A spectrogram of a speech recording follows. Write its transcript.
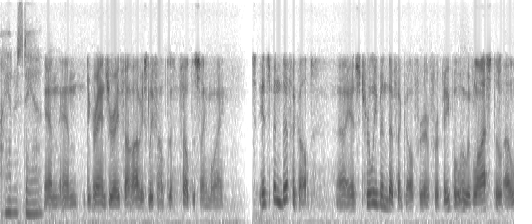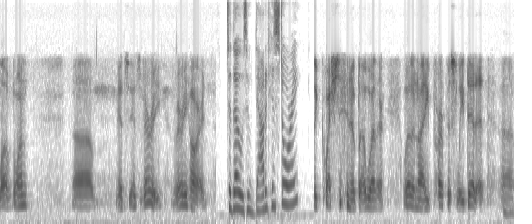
I understand. And and the grand jury felt, obviously felt the felt the same way. It's been difficult. Uh, it's truly been difficult for for people who have lost a, a loved one. Um, it's it's very very hard. To those who doubted his story, the question about whether whether or not he purposely did it, uh,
